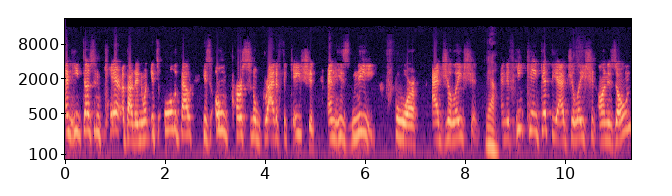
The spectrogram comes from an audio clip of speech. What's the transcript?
And he doesn't care about anyone. It's all about his own personal gratification and his need for adulation. Yeah. And if he can't get the adulation on his own,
